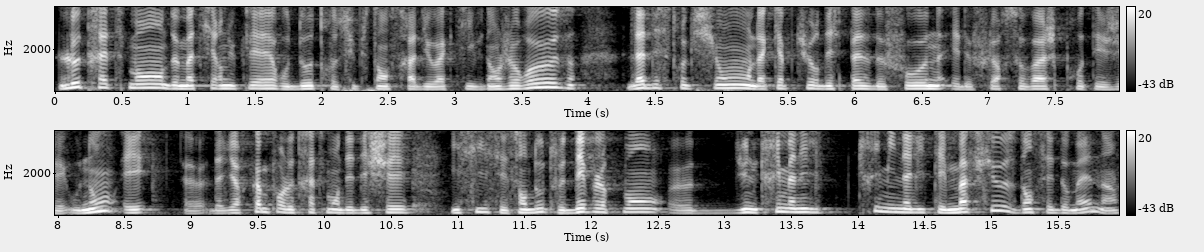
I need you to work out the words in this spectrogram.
le traitement de matières nucléaires ou d'autres substances radioactives dangereuses, la destruction, la capture d'espèces de faune et de fleurs sauvages protégées ou non. Et euh, d'ailleurs, comme pour le traitement des déchets, ici, c'est sans doute le développement d'une criminalité mafieuse dans ces domaines, hein,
